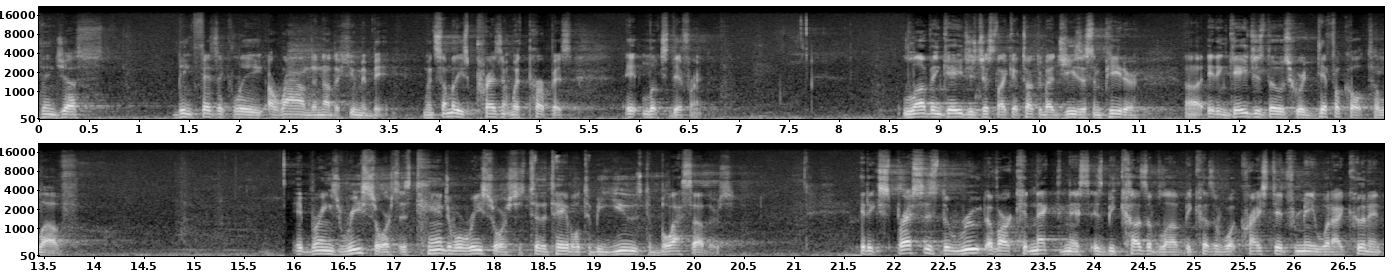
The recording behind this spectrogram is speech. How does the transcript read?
than just being physically around another human being. When somebody's present with purpose, it looks different. Love engages, just like I talked about Jesus and Peter, uh, it engages those who are difficult to love. It brings resources, tangible resources, to the table to be used to bless others. It expresses the root of our connectedness is because of love, because of what Christ did for me, what I couldn't,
